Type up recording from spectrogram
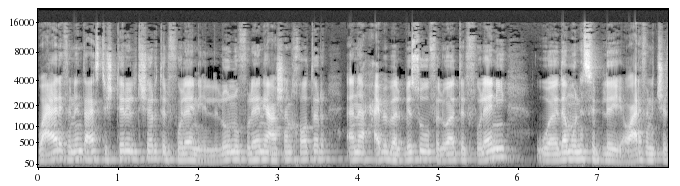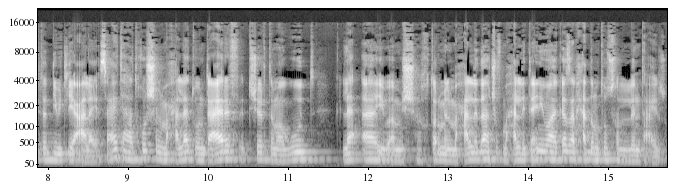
وعارف إن أنت عايز تشتري التيشيرت الفلاني اللي لونه فلاني عشان خاطر أنا حابب ألبسه في الوقت الفلاني وده مناسب ليا وعارف إن التيشيرتات دي بتليق عليا ساعتها هتخش المحلات وأنت عارف التيشيرت موجود لأ يبقى مش هختار من المحل ده هتشوف محل تاني وهكذا لحد ما توصل للي أنت عايزه.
